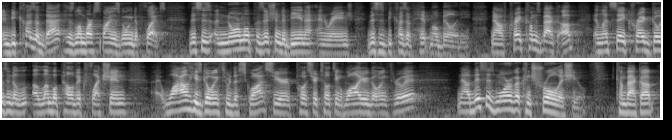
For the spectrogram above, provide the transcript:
And because of that, his lumbar spine is going to flex. This is a normal position to be in at end range. This is because of hip mobility. Now, if Craig comes back up, and let's say Craig goes into a lumbopelvic flexion uh, while he's going through the squat, so you're posterior tilting while you're going through it. Now, this is more of a control issue. Come back up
